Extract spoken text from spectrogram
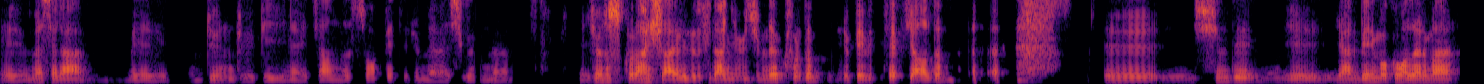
E, mesela e, dündü bir yine canlı sohbeti, dün evvelsi günü Yunus Kur'an şairidir filan gibi cümle kurdum. Epey bir tepki aldım. e, şimdi e, yani benim okumalarıma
